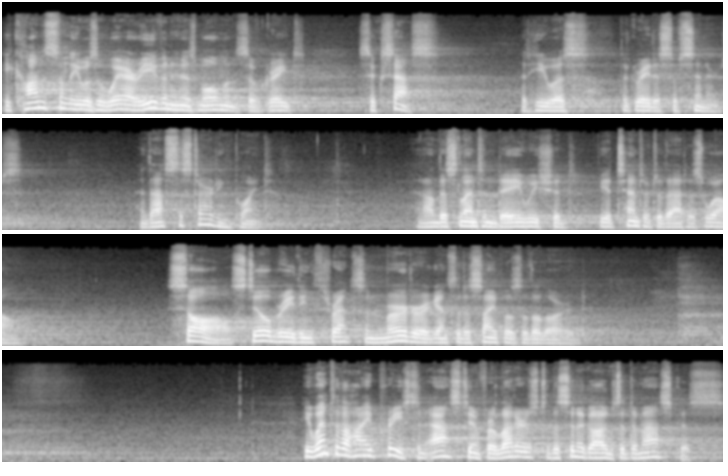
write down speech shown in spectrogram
He constantly was aware, even in his moments of great success, that he was the greatest of sinners. And that's the starting point. And on this Lenten day, we should be attentive to that as well. Saul, still breathing threats and murder against the disciples of the Lord. He went to the high priest and asked him for letters to the synagogues at Damascus.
